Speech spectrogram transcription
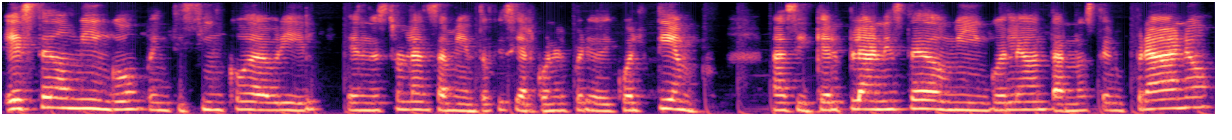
Este domingo, 25 de abril, es nuestro lanzamiento oficial con el periódico El Tiempo. Así que el plan este domingo es levantarnos temprano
